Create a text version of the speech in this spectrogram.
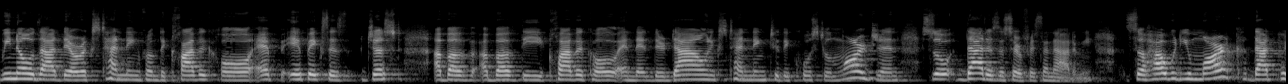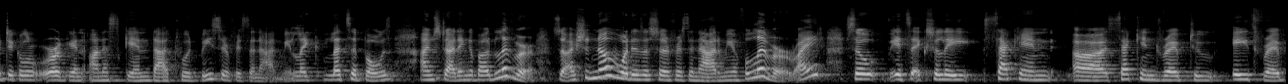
we know that they are extending from the clavicle apex is just above above the clavicle and then they're down extending to the costal margin. So that is a surface anatomy. So how would you mark that particular organ on a skin that would be surface anatomy? Like let's suppose i'm studying about liver. So i should know what is a surface anatomy of a liver right? So it's actually second uh, second rib to eighth rib.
